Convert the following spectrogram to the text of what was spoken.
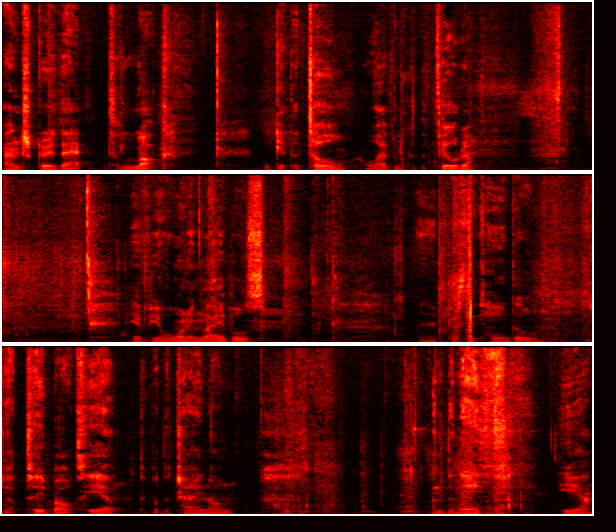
Unscrew that to lock. We'll get the tool. We'll have a look at the filter. You have your warning labels. plastic handle. You got two bolts here to put the chain on. Underneath here,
